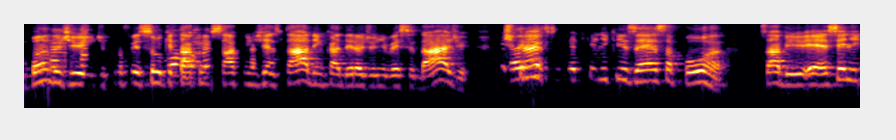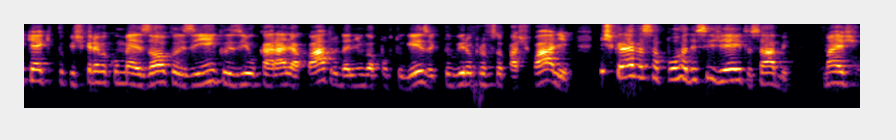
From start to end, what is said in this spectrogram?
bando de, de professor que está com o saco engessado em cadeira de universidade, escreve do jeito que ele quiser essa porra. Sabe, é, se ele quer que tu escreva com mesóclise e ênclise e o caralho a quatro da língua portuguesa, que tu vira o professor Pasquale, escreve essa porra desse jeito, sabe? Mas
